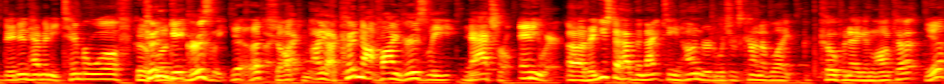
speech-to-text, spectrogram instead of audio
They didn't have any Timberwolf. Couldn't Couldn't get Grizzly. yeah, that shocked me. I, I could not find Grizzly natural anywhere. Uh, they used to have the 1900, which was kind of like Copenhagen long cut. Yeah.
